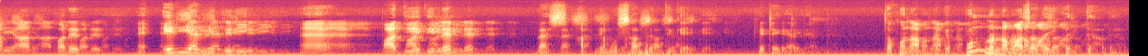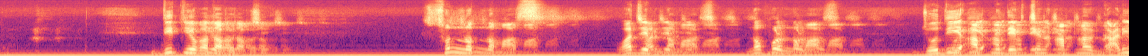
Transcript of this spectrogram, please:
আপনার ঘরের এরিয়ার ভিতরে পা দিয়ে দিলেন ব্যাস আপনি মুসাফের থেকে কেটে গেলেন। তখন আপনাকে পূর্ণ নামাজ আদায় করতে হবে। দ্বিতীয় কথা হচ্ছে সুন্নত নামাজ ওয়াজিব নামাজ নফল নামাজ যদি আপনি দেখছেন আপনার গাড়ি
